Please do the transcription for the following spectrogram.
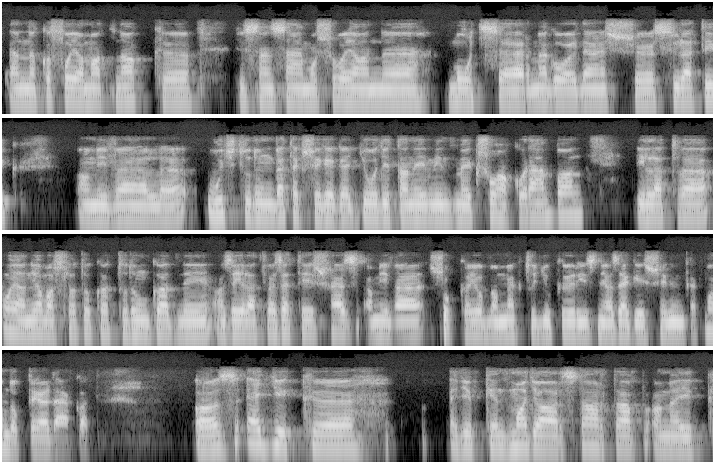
ennek a folyamatnak, hiszen számos olyan módszer, megoldás születik, amivel úgy tudunk betegségeket gyógyítani, mint még soha korábban, illetve olyan javaslatokat tudunk adni az életvezetéshez, amivel sokkal jobban meg tudjuk őrizni az egészségünket. Mondok példákat. Az egyik egyébként magyar startup, amelyik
